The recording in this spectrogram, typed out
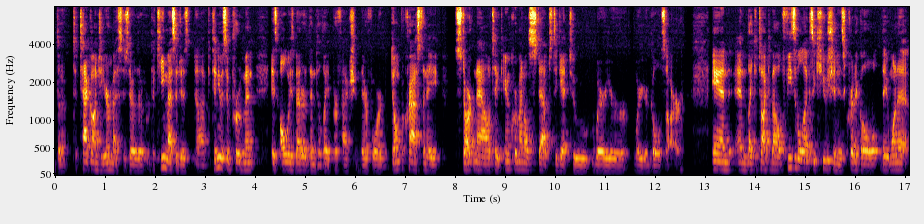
the to tack onto your message there, the, the key message is uh, continuous improvement is always better than delayed perfection. Therefore, don't procrastinate. Start now. Take incremental steps to get to where your where your goals are. And and like you talked about, feasible execution is critical. They want a,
